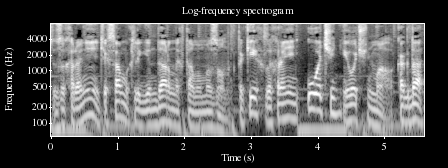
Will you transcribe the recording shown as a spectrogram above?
захоронение тех самых легендарных там амазонок. Таких захоронений очень и очень мало. Когда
